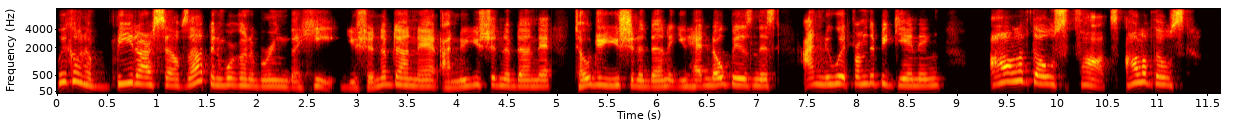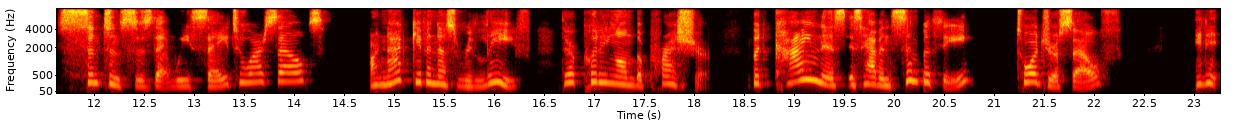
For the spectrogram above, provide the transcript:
we're going to beat ourselves up and we're going to bring the heat. You shouldn't have done that. I knew you shouldn't have done that. Told you you should have done it. You had no business. I knew it from the beginning all of those thoughts, all of those sentences that we say to ourselves are not giving us relief. They're putting on the pressure. But kindness is having sympathy towards yourself and it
